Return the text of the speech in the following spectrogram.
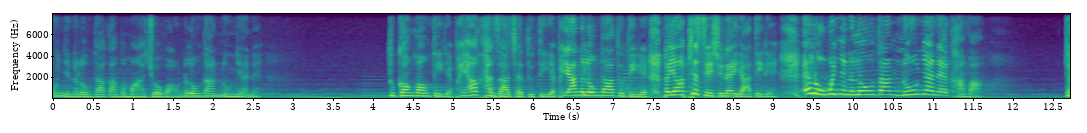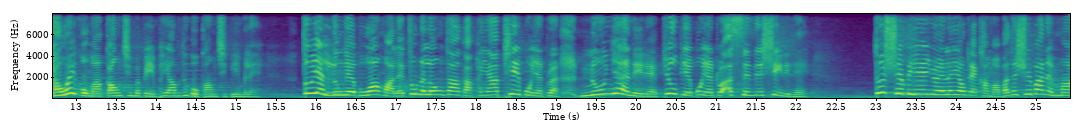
ဝိညာဉ်နှလုံးသားကမမာကြောပါဘူးနှလုံးသားနူးညံ့တယ်သူကောင်းကောင်းသိတယ်ဖခင်ခံစားချက်သူသိတယ်ဖခင်နှလုံးသားသူသိတယ်ဖခင်ဖြစ်စေခြင်းတဲ့အရာသိတယ်အဲ့လိုဝိညာဉ်နှလုံးသားနူးညံ့တဲ့အခါမှာဒါဝိတ်ကိုမှကောင်းချီးမပေးရင်ဖခင်ဘသူကိုကောင်းချီးပေးမလဲသူ့ရဲ့လူငယ်ဘဝမှာလည်းသူ့နှလုံးသားကဖခင်ဖြည့်ဖို့ရန်အတွက်နူးညံ့နေတယ်ပြုတ်ပြင်ဖို့ရန်အတွက်အစင်သစ်ရှိနေတယ် သူရှင်ဘရင်ရွယ်လဲရောက်တဲ့အခါမှာဘာသရှိဘနဲ့မာ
